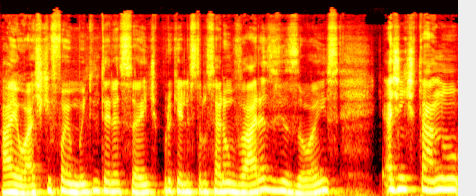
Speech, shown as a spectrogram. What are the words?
Ah, eu acho que foi muito interessante porque eles trouxeram várias visões. A gente tá no,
